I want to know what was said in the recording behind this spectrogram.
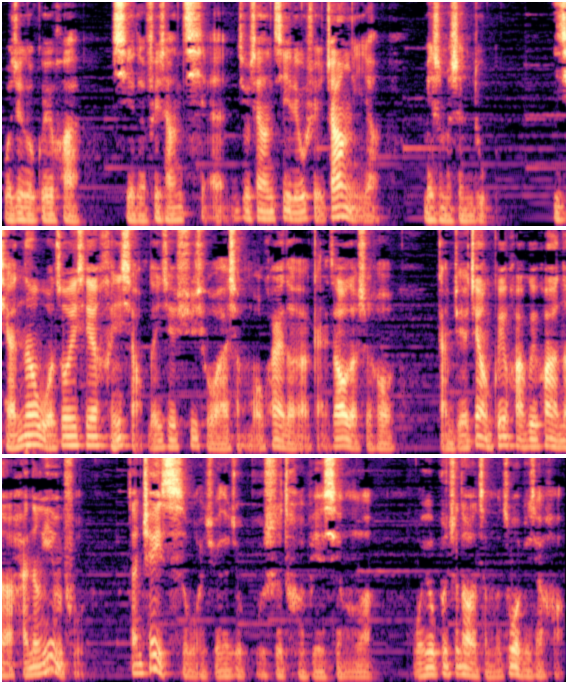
我这个规划写的非常浅，就像记流水账一样，没什么深度。以前呢，我做一些很小的一些需求啊、小模块的改造的时候，感觉这样规划规划呢还能应付。但这次我觉得就不是特别行了，我又不知道怎么做比较好。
